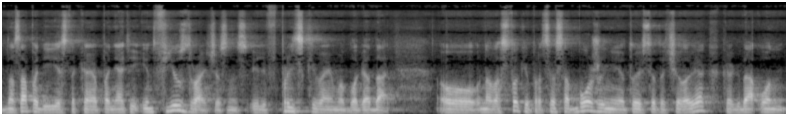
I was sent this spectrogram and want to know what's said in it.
на Западе есть такое понятие infused righteousness или впрыскиваемая благодать. На Востоке процесс обожения, то есть это человек, когда он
